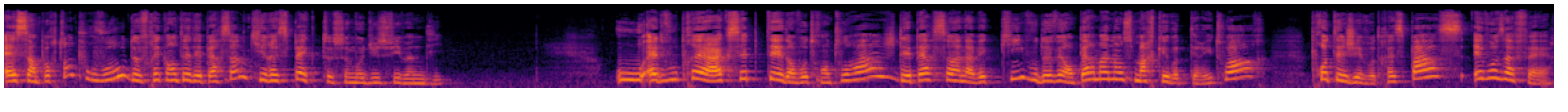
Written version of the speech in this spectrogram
Est-ce important pour vous de fréquenter des personnes qui respectent ce modus vivendi? Ou êtes-vous prêt à accepter dans votre entourage des personnes avec qui vous devez en permanence marquer votre territoire, protéger votre espace et vos affaires?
